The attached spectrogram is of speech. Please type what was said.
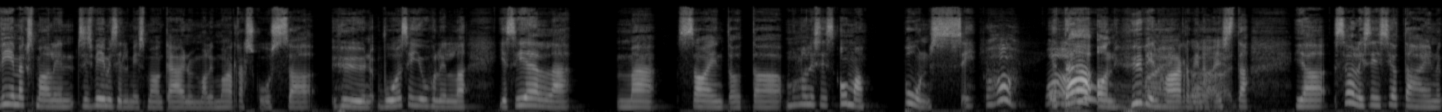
viimeksi mä olin, siis viimeisillä missä mä oon käynyt, mä olin marraskuussa Hyyn vuosijuhlilla ja siellä mä sain tota, mulla oli siis oma punssi. Oho, wow. Ja tää on hyvin oh harvinaista. God. Ja se oli siis jotain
